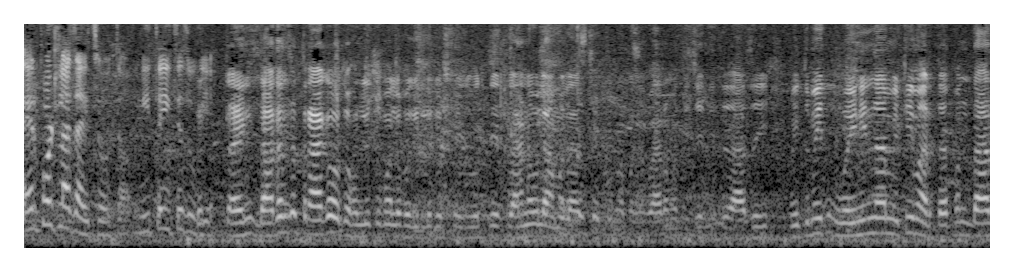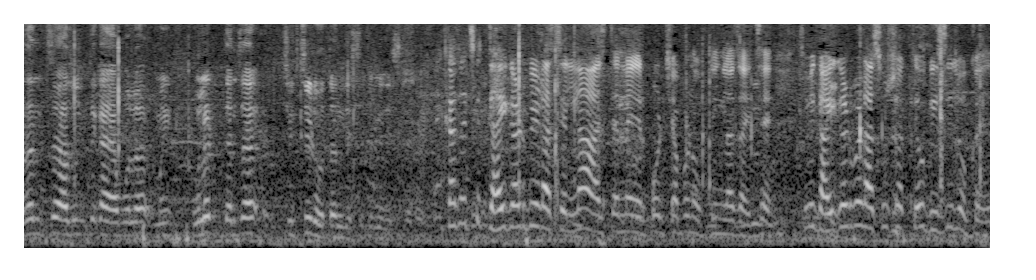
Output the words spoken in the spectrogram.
एअरपोर्टला जायचं होतं. मी तर इथेच उभी आहे. दादांचा त्राग होतो हल्ली तुम्हाला बघितलं गोष्ट ते जाणवलं आम्हाला आज ते पूर्णपणे बारामतीचे तिथं आजही म्हणजे तुम्ही वहिनींना मिठी मारता पण दादांचं अजून ते काय बोला म्हणजे उलट त्यांचा चिडचिड होताना दिसते तुम्ही दिसलं. कदाचित घाई गडबड असेल ना आज त्यांना एअरपोर्टच्या पण ओपनिंगला जायचं आहे तुम्ही घाई गडबड असू शकते हो बिझी लोक आहेत.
